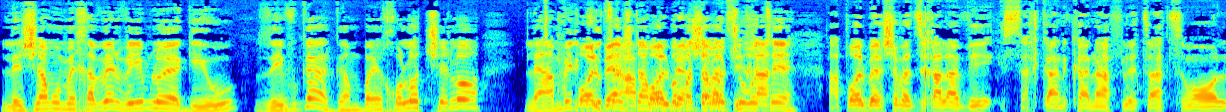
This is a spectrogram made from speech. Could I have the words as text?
לשם הוא מכוון, ואם לא יגיעו, זה יפגע גם ביכולות שלו. להעמיד קבוצה שתעמוד במטרות שהוא רוצה. הפועל באר שבע צריכה להביא שחקן כנף לצד שמאל,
